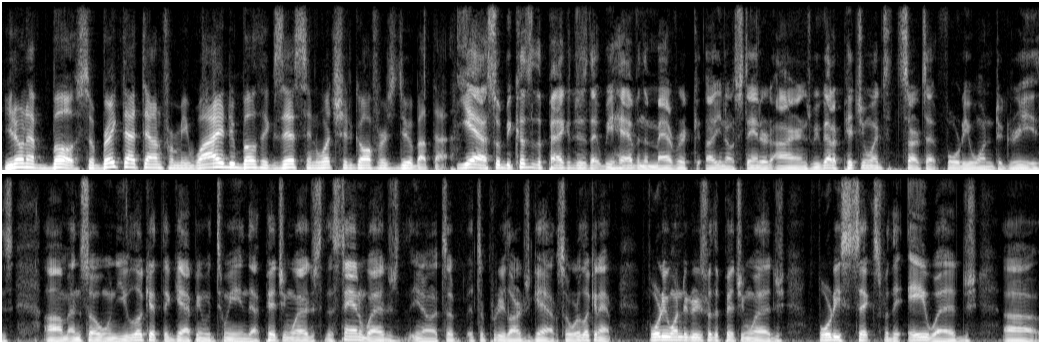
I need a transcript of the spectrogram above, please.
You don't have both. So break that down for me. Why do both exist, and what should golfers do about that? Yeah, so because of the packages that we have in the Mavrik, uh, you know, standard irons, we've got a pitching wedge that starts at 41 degrees, um, and so when you look at the gapping between that pitching wedge to the sand wedge, you know, it's a it's a pretty large gap. So we're looking at 41 degrees for the pitching wedge, 46 for the A wedge, uh,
